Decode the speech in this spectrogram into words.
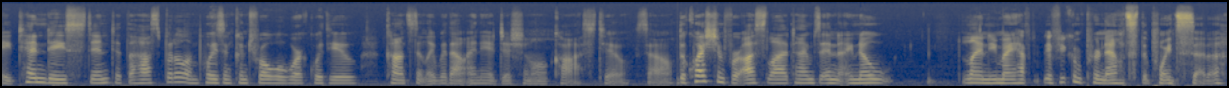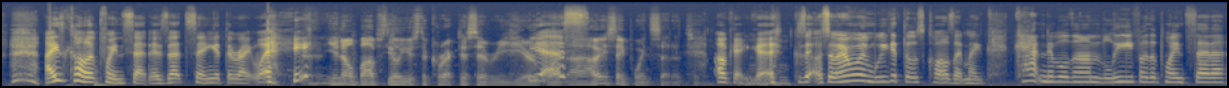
a 10 day stint at the hospital, and poison control will work with you constantly without any additional cost too. So the question for us a lot of times, and I know. Len, you might have if you can pronounce the poinsettia. I call it poinsettia. Is that saying it the right way? You know, Bob Steele used to correct us every year. Yes. I always say poinsettia too. Okay, good. Cause, so everyone, we get those calls like my cat nibbled on the leaf of the poinsettia.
